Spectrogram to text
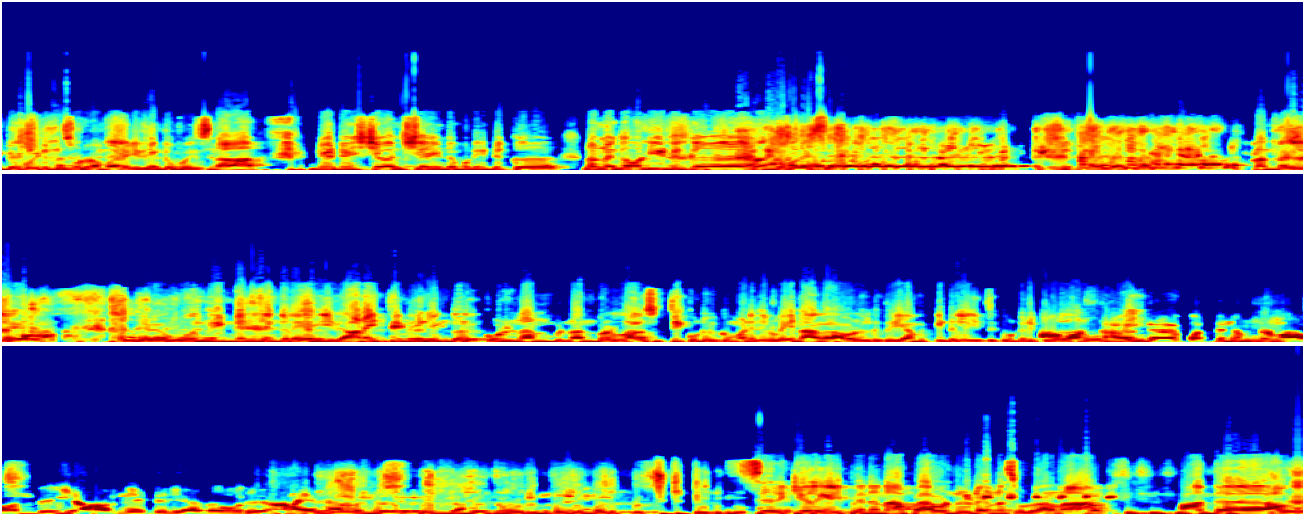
எங்க போயிட்டு நான் சொல்றேன் பாரு. இது எங்க போயிடுச்சுன்னா டே டே ஷேன் ஷேன் என்ன பண்ணிட்டு இருக்கு? நான் எங்க ஓட்டிட்டு இருக்கு அங்க போயிடுச்சு. நண்பர்களே ஓங்கியும் நெஞ்சங்களே இது அனைத்துமே எங்களுக்குள் நண்ப நண்பர்களாக சுத்தி கொண்டிருக்கும் மனிதர்களை நாங்க அவர்களுக்கு தெரியாம கிண்டல் வைத்துக் உண்மை? கடந்த பத்து நிமிஷமா வந்து யாருனே தெரியாத ஒரு சரி கேளுங்க இப்ப என்னன்னா நிருட என்ன சொல்றாருன்னா அந்த அவர்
